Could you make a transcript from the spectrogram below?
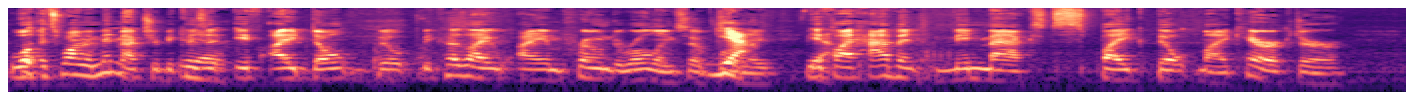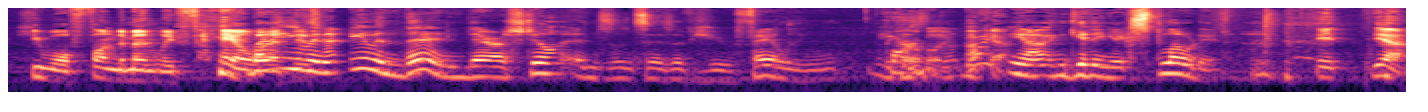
well, it's why I'm a min maxer because Yeah. if I don't build because I, I am prone to rolling so poorly. Yeah, If. I haven't min maxed Spike built my character, he will fundamentally fail. But at his- even even then, there are still instances of you failing because, Horribly. Oh, yeah. you know, and getting exploded. it, yeah.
